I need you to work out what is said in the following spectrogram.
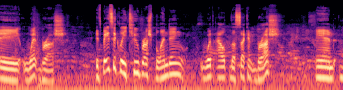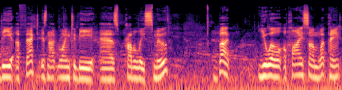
a wet brush. It's basically two brush blending without the second brush, and the effect is not going to be as probably smooth, but you will apply some wet paint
